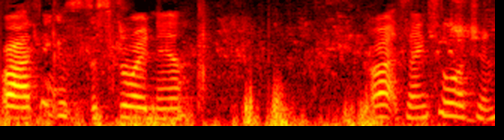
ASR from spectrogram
Alright, I think it's destroyed now. Alright, thanks for watching.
